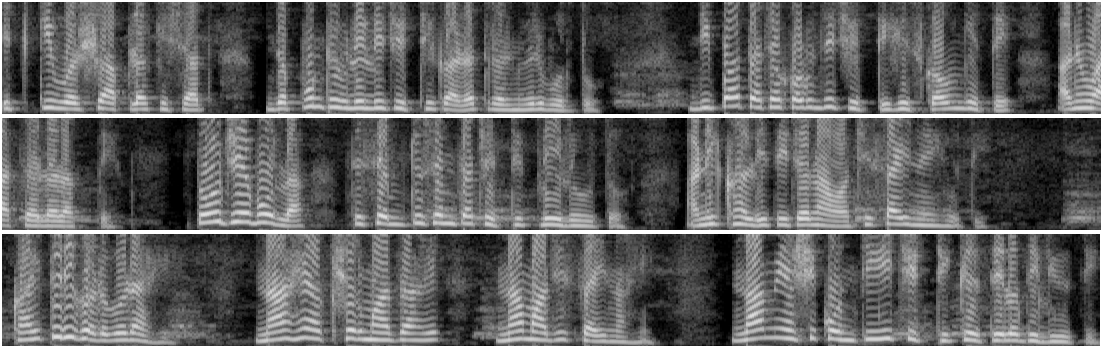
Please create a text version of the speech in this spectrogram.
इतकी वर्ष आपल्या खिशात जपून ठेवलेली चिठ्ठी काढत रणवीर बोलतो. दीपा त्याच्याकडून ती चिठ्ठी हिसकावून घेते आणि वाचायला लागते. तो जे बोलला ते सेम टू सेम त्या चिठ्ठीत लिहिलं होतं. आणि खाली तिच्या नावाची साई नाही होती. काहीतरी गडबड आहे. ना हे अक्षर माझं आहे ना माझी साईन आहे. ना मी अशी कोणतीही चिठ्ठी कीर्तीला दिली होती.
